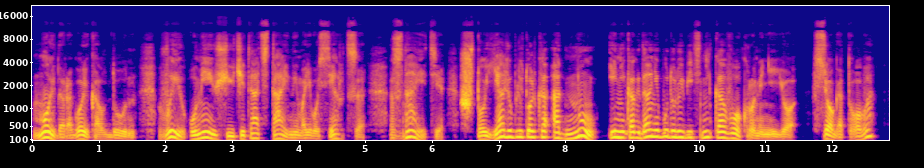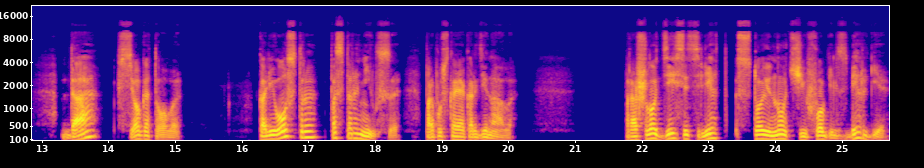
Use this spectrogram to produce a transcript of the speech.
мой дорогой колдун, вы, умеющий читать тайны моего сердца, знаете, что я люблю только одну и никогда не буду любить никого, кроме нее. Все готово?» «Да, все готово». Калиостро посторонился, пропуская кардинала. Прошло десять лет с той ночи в Фогельсберге,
